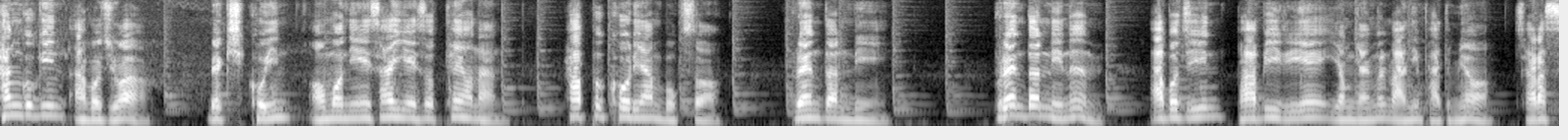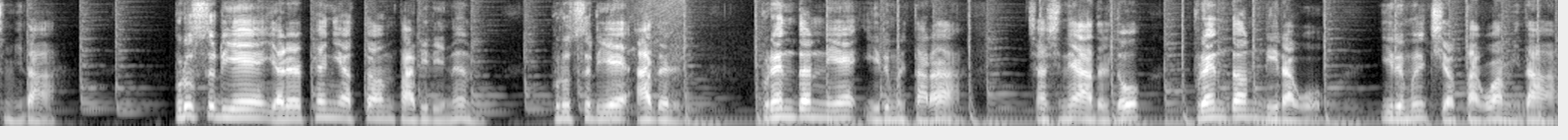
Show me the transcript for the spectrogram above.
한국인 아버지와 멕시코인 어머니의 사이에서 태어난 half Korean 복서 브랜던 리. 브랜던 리는 아버지인 바비 리의 영향을 많이 받으며 자랐습니다. 브루스 리의 열혈 팬이었던 바비 리는 브루스 리의 아들 브랜던 리의 이름을 따라 자신의 아들도 브랜던 리라고 이름을 지었다고 합니다.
